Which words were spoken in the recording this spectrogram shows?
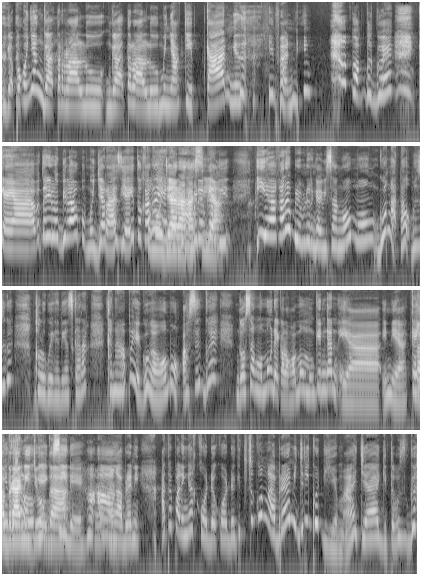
Nggak pokoknya nggak terlalu nggak terlalu menyakitkan gitu dibanding waktu gue kayak apa tadi lo bilang pemuja rahasia itu karena Pemuja ya nggak bener-bener rahasia. nggak bi- iya karena benar-benar nggak bisa ngomong. Gue nggak tahu maksud gue kalau gue ingat-ingat sekarang kenapa ya gue nggak ngomong? Pasti gue nggak usah ngomong deh kalau ngomong mungkin kan ya ini ya kayaknya gue berani juga. gengsi deh. Nggak berani. Atau paling nggak kode-kode gitu tuh gue nggak berani jadi gue diem aja gitu maksud gue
